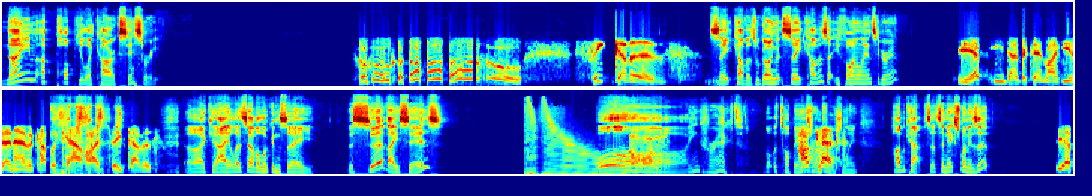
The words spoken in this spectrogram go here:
Name a popular car accessory. Seat covers. Seat covers. We're going with seat covers. That your final answer, Grant? Yep, you don't pretend like you don't have a couple of cowhide seat covers. Okay, let's have a look and see. The survey says. Oh, incorrect. Not the top answer, Hubcaps. unfortunately. Hubcaps. That's the next one, is it? Yep.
